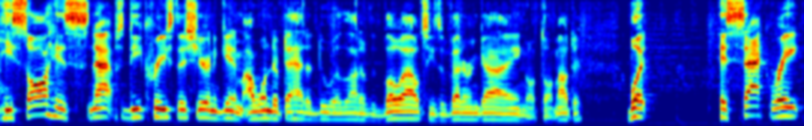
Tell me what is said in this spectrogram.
He saw his snaps decrease this year, and again, I wonder if that had to do with a lot of the blowouts. He's a veteran guy, I ain't gonna throw him out there, but his sack rate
